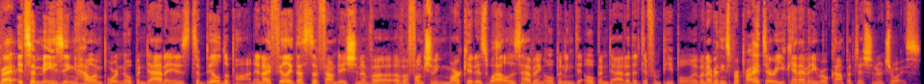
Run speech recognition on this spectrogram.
right. it's amazing how important open data is to build upon. And i feel like that's the foundation of a of a functioning market as well is having opening to open data that different people when everything's proprietary you can't have any real competition or choice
